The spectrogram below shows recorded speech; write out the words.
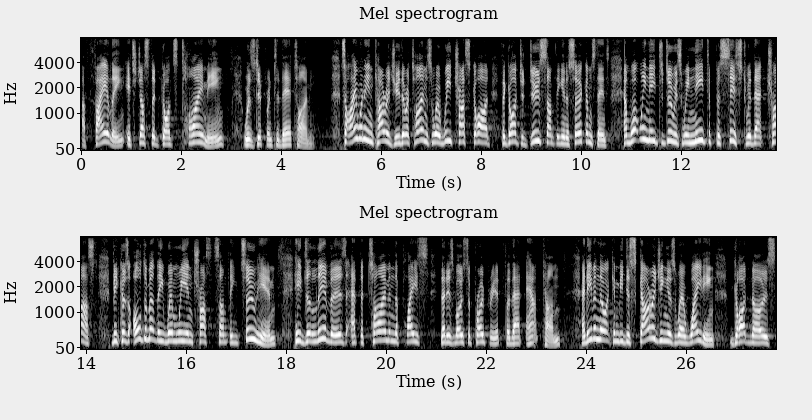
a failing, it's just that God's timing was different to their timing. So I want to encourage you. There are times where we trust God for God to do something in a circumstance. And what we need to do is we need to persist with that trust because ultimately, when we entrust something to Him, He delivers at the time and the place that is most appropriate for that outcome. And even though it can be discouraging as we're waiting, God knows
